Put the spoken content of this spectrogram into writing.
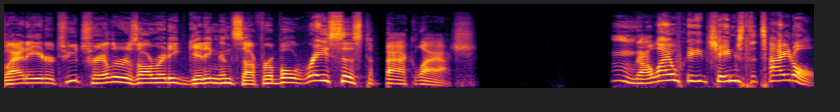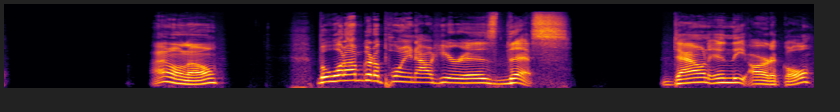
Gladiator 2 trailer is already getting insufferable racist backlash. Hmm, now, why would he change the title? I don't know. But what I'm going to point out here is this down in the article,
